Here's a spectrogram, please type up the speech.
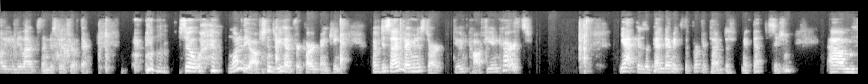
probably gonna be loud because I'm just gonna throw it there. so one of the options we had for card banking, I've decided I'm gonna start doing coffee and cards. Yeah, because the pandemic's the perfect time to make that decision. Um,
